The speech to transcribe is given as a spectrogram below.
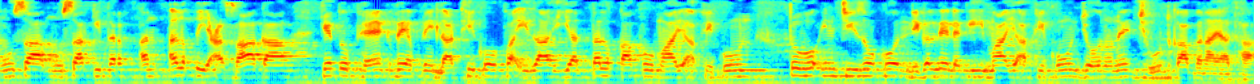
موسا موسا کی طرف ان القی عصا کا کہ تو پھینک دے اپنی لاٹھی کو فضا یا تلقف ما افکون تو وہ ان چیزوں کو نگلنے لگی ما افکون جو انہوں نے جھوٹ کا بنایا تھا۔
